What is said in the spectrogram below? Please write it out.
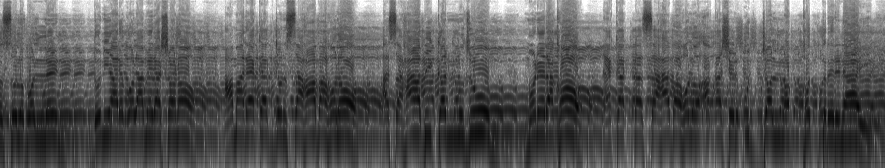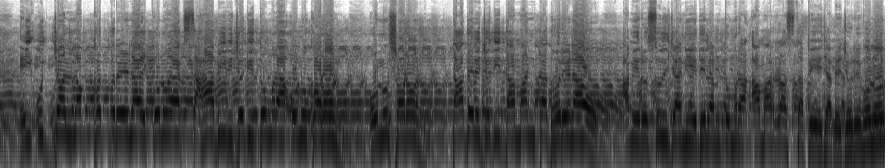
রসুল বললেন দুনিয়ার গোলামেরা শোনো আমার এক একজন সাহাবা হলো আসহাবিকান নুজুম মনে রাখো, এক একটা সাহাবা হলো আকাশের উজ্জ্বল নক্ষত্রের নাই এই উজ্জ্বল নক্ষত্রের নাই কোনো এক সাহাবীর যদি তোমরা অনুকরণ, অনুসরণ, তাদের যদি দামানটা ধরে নাও, আমি রসুল জানিয়ে দিলাম, তোমরা আমার রাস্তা পেয়ে যাবে। জোরে বলুন।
